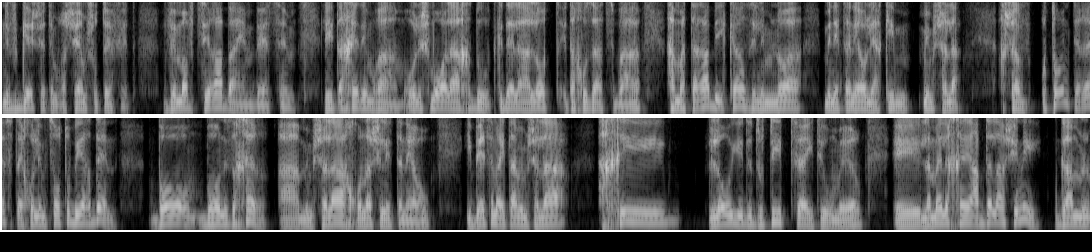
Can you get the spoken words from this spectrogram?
נפגשת עם ראשי המשותפת ומבצירה בהם בעצם להתאחד עם רע"מ או לשמור על האחדות כדי להעלות את אחוז ההצבעה, המטרה בעיקר זה למנוע מנתניהו להקים ממשלה. עכשיו אותו אינטרס אתה יכול למצוא אותו בירדן. בוא בוא נזכר הממשלה האחרונה של נתניהו היא בעצם הייתה הממשלה הכי לא ידידותית הייתי אומר אה, למלך אה, עבדאללה השני גם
